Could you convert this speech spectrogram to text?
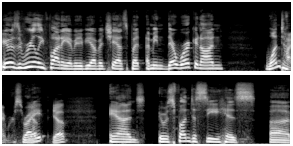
it was really funny. I mean, if you have a chance, but I mean, they're working on one timers, right? Yep. yep. And it was fun to see his uh,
